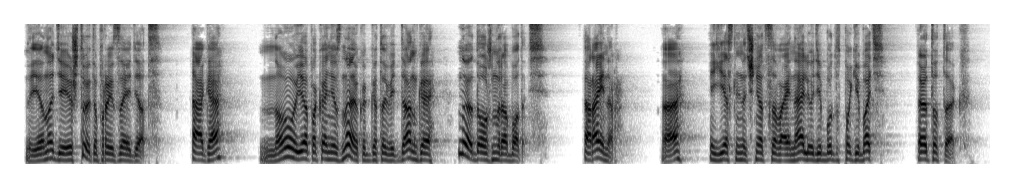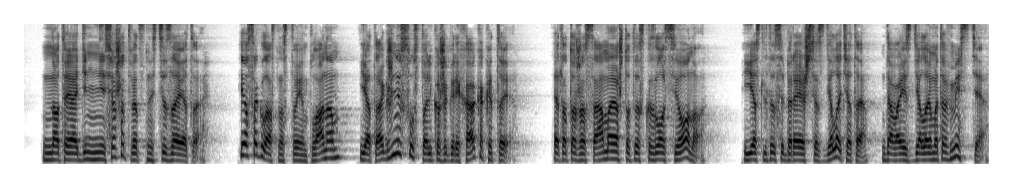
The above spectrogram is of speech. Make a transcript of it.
«Я надеюсь, что это произойдет. «Ага. Ну, я пока не знаю, как готовить данго, но я должен работать. Райнер. А? Если начнется война, люди будут погибать. Это так. Но ты один не несешь ответственности за это. Я согласна с твоим планом, я также несу столько же греха, как и ты. Это то же самое, что ты сказал Сиону. Если ты собираешься сделать это, давай сделаем это вместе.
